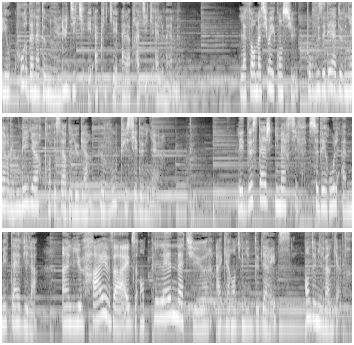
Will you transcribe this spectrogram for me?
et aux cours d'anatomie ludique et appliquée à la pratique elle-même. La formation est conçue pour vous aider à devenir le meilleur professeur de yoga que vous puissiez devenir. Les deux stages immersifs se déroulent à Meta Villa, un lieu high vibes en pleine nature à 40 minutes de Biarritz en 2024.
